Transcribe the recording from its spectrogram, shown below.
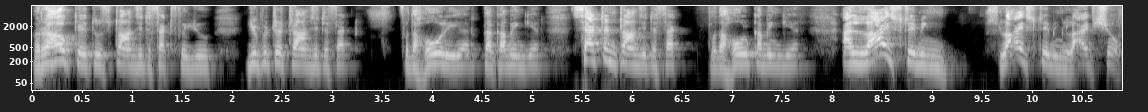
Rahu Ketu's transit effect for you, Jupiter transit effect for the whole year, the coming year, Saturn transit effect for the whole coming year, and live streaming, live streaming, live show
